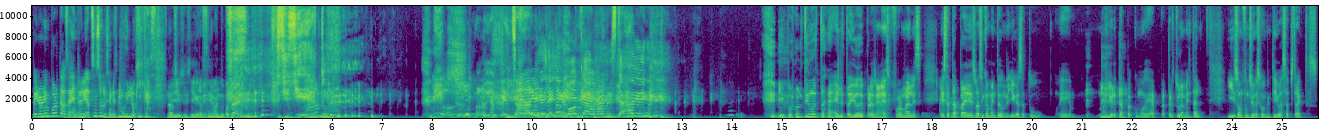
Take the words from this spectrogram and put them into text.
pero no importa, o sea, en realidad son soluciones muy lógicas. No, Y- sí, sí. sí, fumando. O sea, en- sí es cierto. No lo había pensado. Ya, ya llegó, cabrón. Está bien. Y por último está el estadio de operaciones formales. Esta etapa es básicamente donde llegas a tu eh, mayor etapa como de ap- apertura mental y son funciones cognitivas abstractas.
